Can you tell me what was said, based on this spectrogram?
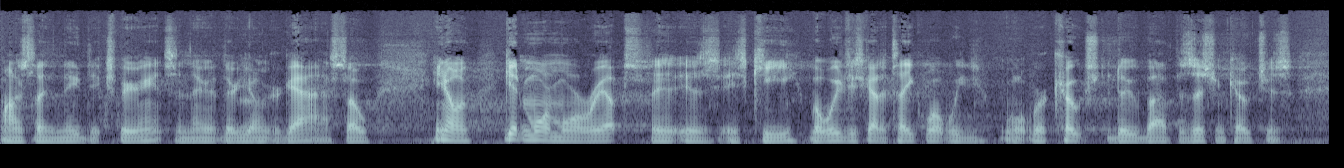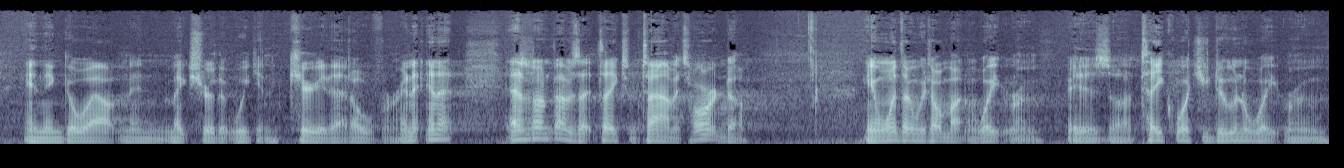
honestly they need the experience and they're they're younger guys. So, you know, getting more and more reps is is key. But we've just got to take what we what we're coached to do by position coaches, and then go out and then make sure that we can carry that over. And and, it, and sometimes that takes some time. It's hard to. You know, one thing we talk about in the weight room is uh, take what you do in the weight room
